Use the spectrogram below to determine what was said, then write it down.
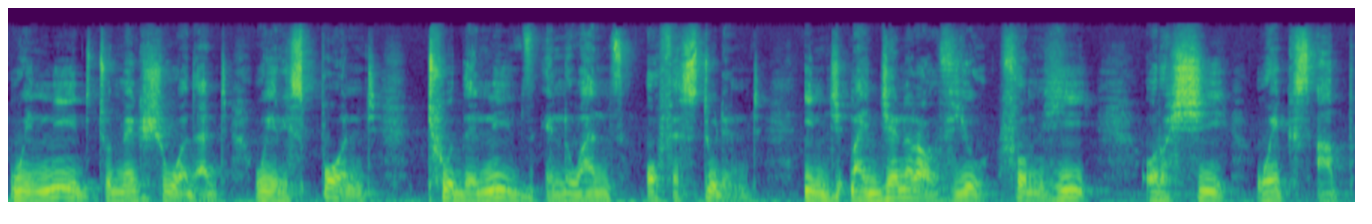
we need to make sure that we respond to the needs and wants of a student. In my general view, from he or she wakes up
